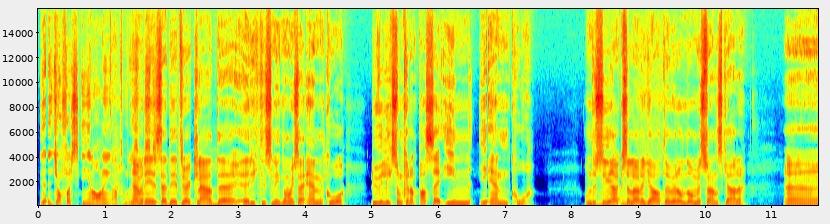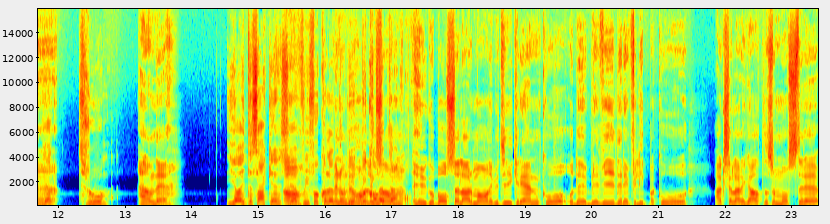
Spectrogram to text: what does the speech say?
Jag, jag har faktiskt ingen aning. Att de Nej, men det, är, så här, det tror jag är kläd eh, är riktigt snyggt. De har ju så här NK. Du vill liksom kunna passa in i NK. Om du ser Axel Arigato, jag vet inte om de är svenskar. Eh, Jag tror Är de det? Jag är inte säker, så Ja. jag, vi får kolla upp, Men om vi, du har vi det här liksom. Hugo Boss eller Armani butiker i NK och det, bredvid är det Filippa K och Axel Arigato så måste det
